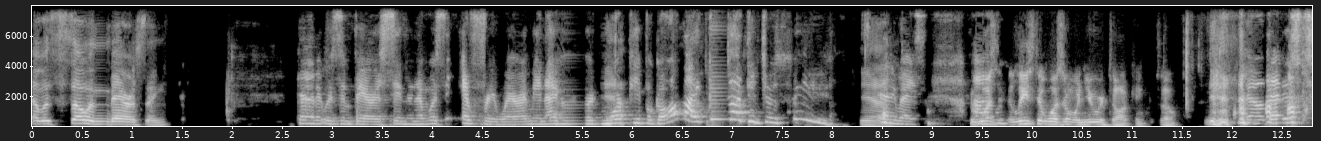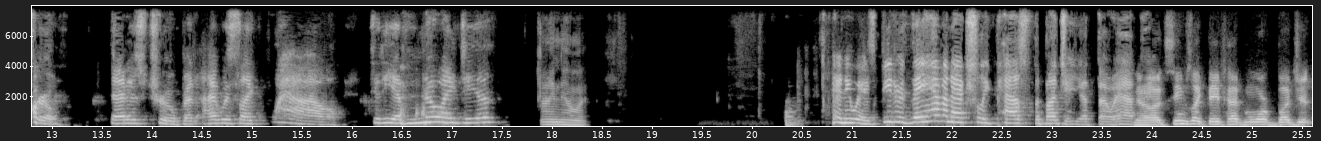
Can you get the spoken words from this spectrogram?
That was so embarrassing. God, it was embarrassing and it was everywhere. I mean, I heard more people go, oh my God, did you see? Yeah. Anyways, It wasn't, at least it wasn't when you were talking, so. no, that is true. That is true. But I was like, wow, did he have no idea? I know it. Anyways, Peter, they haven't actually passed the budget yet though, have they? No, it seems like they've had more budget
